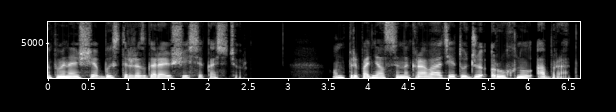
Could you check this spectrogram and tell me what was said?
напоминающее быстро разгорающийся костер. Он приподнялся на кровати и тут же рухнул обратно.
